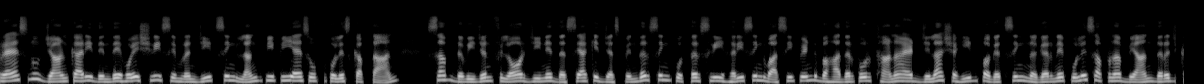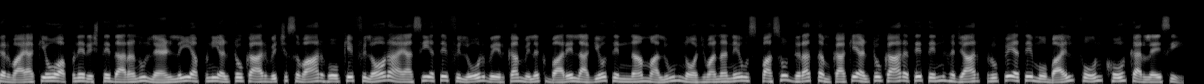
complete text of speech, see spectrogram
ਪ੍ਰੈਸ ਨੂੰ ਜਾਣਕਾਰੀ ਦਿੰਦੇ ਹੋਏ ਸ਼੍ਰੀ ਸਿਮਰਨਜੀਤ ਸਿੰਘ ਲੰਗ ਪੀਪੀਐਸ ਉਪ ਪੁਲਿਸ ਕਪਤਾਨ, ਸਬ ਡਿਵੀਜ਼ਨ ਫਿਲੌਰ ਜੀ ਨੇ ਦੱਸਿਆ ਕਿ ਜਸਪਿੰਦਰ ਸਿੰਘ ਪੁੱਤਰ ਸ੍ਰੀ ਹਰੀ ਸਿੰਘ ਵਾਸੀ ਪਿੰਡ ਬਹਾਦਰਪੁਰ ਥਾਣਾ ਐਟ ਜ਼ਿਲ੍ਹਾ ਸ਼ਹੀਦ ਭਗਤ ਸਿੰਘ ਨਗਰ ਨੇ ਪੁਲਿਸ ਆਪਣਾ ਬਿਆਨ ਦਰਜ ਕਰਵਾਇਆ ਕਿ ਉਹ ਆਪਣੇ ਰਿਸ਼ਤੇਦਾਰਾਂ ਨੂੰ ਲੈਣ ਲਈ ਆਪਣੀ ਅਲਟੋ ਕਾਰ ਵਿੱਚ ਸਵਾਰ ਹੋ ਕੇ ਫਿਲੌਰ ਆਇਆ ਸੀ ਅਤੇ ਫਿਲੌਰ ਵੇਰਕਾ ਮਿਲਕ ਬਾਰੇ ਲਾਗਿਓ ਤਿੰਨ ਨਾਮਾਲੂਮ ਨੌਜਵਾਨਾਂ ਨੇ ਉਸ ਪਾਸੋਂ ਡਰਾ ਧਮਕਾ ਕੇ ਅਲਟੋ ਕਾਰ ਅਤੇ 3000 ਰੁਪਏ ਅਤੇ ਮੋਬਾਈਲ ਫੋਨ ਖੋਹ ਕਰ ਲਏ ਸੀ।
